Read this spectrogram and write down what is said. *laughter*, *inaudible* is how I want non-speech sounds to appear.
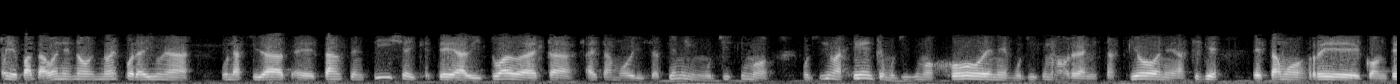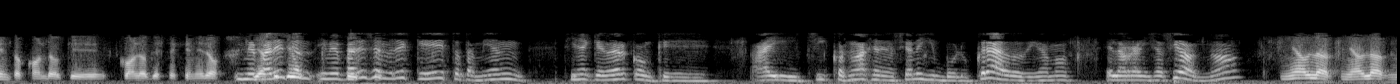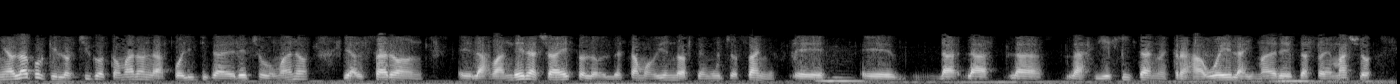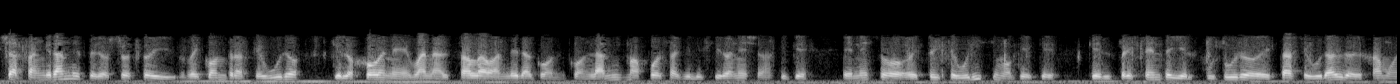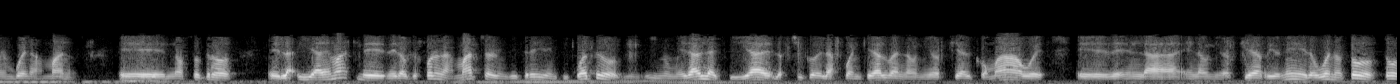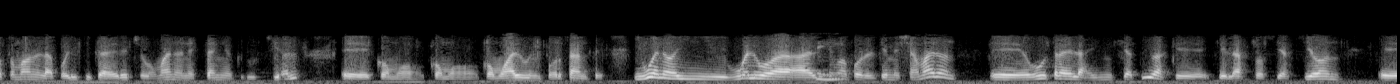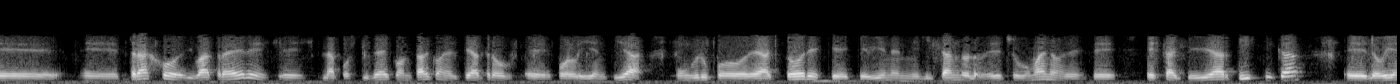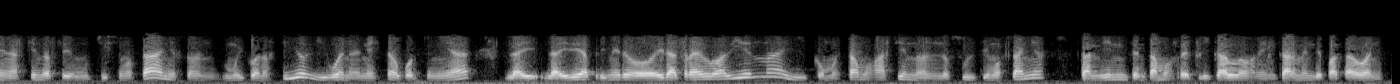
eh, Patagones no, no es por ahí una una ciudad eh, tan sencilla y que esté habituado a esta a estas movilizaciones y muchísimo muchísima gente muchísimos jóvenes muchísimas organizaciones así que estamos re contentos con lo que con lo que se generó. Y me parece y me parece Andrés que esto también tiene que ver con que hay chicos nuevas generaciones involucrados digamos en la organización no ni hablar ni hablar ni hablar porque los chicos tomaron las políticas de derechos humanos y alzaron eh, las banderas ya esto lo, estamos viendo hace muchos años. Eh, eh, las, las, las viejitas nuestras abuelas y madres de Plaza de Mayo ya están grandes pero yo estoy recontra seguro que los jóvenes van a alzar la bandera con, con la misma fuerza que lo hicieron ellas. Así que en eso estoy segurísimo que, que, que el presente y el futuro está asegurado y lo dejamos en buenas manos. Eh, nosotros eh, y además de, de, lo que fueron las marchas 23 y 24, innumerables actividades, los chicos de la Fuente Alba en la Universidad del Comahue, eh, en, la, en la Universidad de Río Negro, bueno, todos, todos tomaron la política de derechos humanos en este año crucial eh, como, como, como algo importante. Y bueno, y vuelvo al tema por el que me llamaron, eh, otra de las iniciativas que, que la asociación eh, eh, trajo y va a traer es, la posibilidad de contar con el Teatro eh, por la Identidad, un grupo de actores que, que vienen militando los derechos humanos desde esta actividad artística, eh, lo vienen haciendo hace muchísimos años, son muy conocidos y bueno, en esta oportunidad la, la idea primero era traerlo a Viedma y como estamos haciendo en los últimos años, también intentamos replicarlo en Carmen de Patagones.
